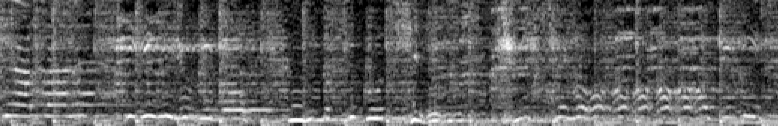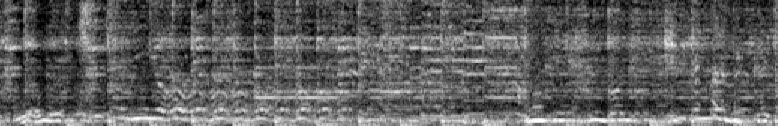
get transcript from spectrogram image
남자라는 이유로 묻어두고 치 너무 길어요 언제 한번 그런 마음까지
